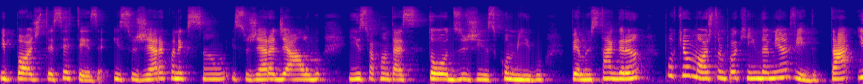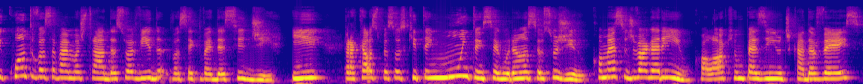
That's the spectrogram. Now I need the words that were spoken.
E pode ter certeza, isso gera conexão, isso gera diálogo e isso acontece todos os dias comigo pelo Instagram, porque eu mostro um pouquinho da minha vida, tá? E quanto você vai mostrar da sua vida, você que vai decidir. E para aquelas pessoas que têm muita insegurança, eu sugiro, comece devagarinho, coloque um pezinho de cada vez.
